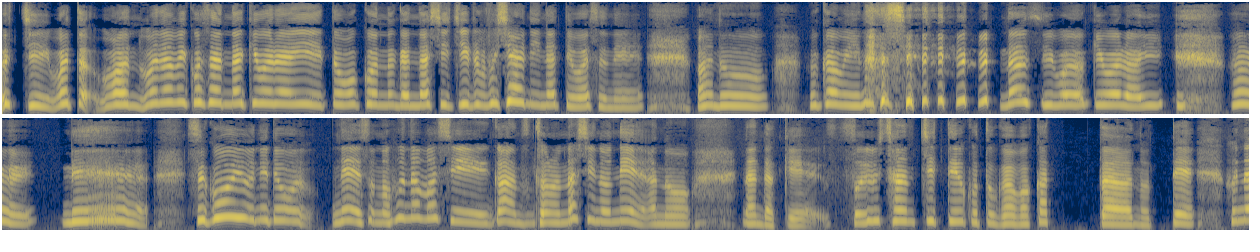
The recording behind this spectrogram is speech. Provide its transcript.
うち、また、ま、まなみこさん泣き笑い、ともこんのがなし汁ぶしゃになってますね。あの、深みなし、なし泣き笑い。はい。ねえ。すごいよね。でも、ねえその船橋が、そのなしのね、あの、なんだっけ、そういう産地っていうことが分かったのって、船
